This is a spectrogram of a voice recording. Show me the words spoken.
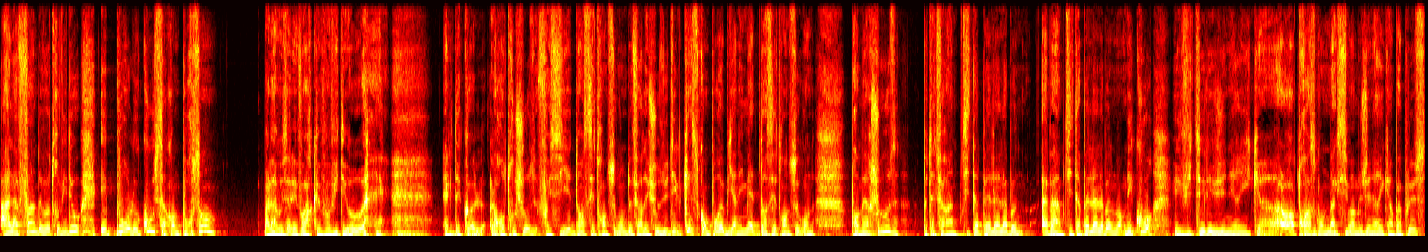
à la fin de votre vidéo. Et pour le coup, 50%, bah là, vous allez voir que vos vidéos, elles décollent. Alors autre chose, faut essayer dans ces 30 secondes de faire des choses utiles. Qu'est-ce qu'on pourrait bien y mettre dans ces 30 secondes? Première chose, peut-être faire un petit appel à l'abonnement. Ah ben un petit appel à l'abonnement, mais court, évitez les génériques. Alors 3 secondes maximum générique, un pas plus.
